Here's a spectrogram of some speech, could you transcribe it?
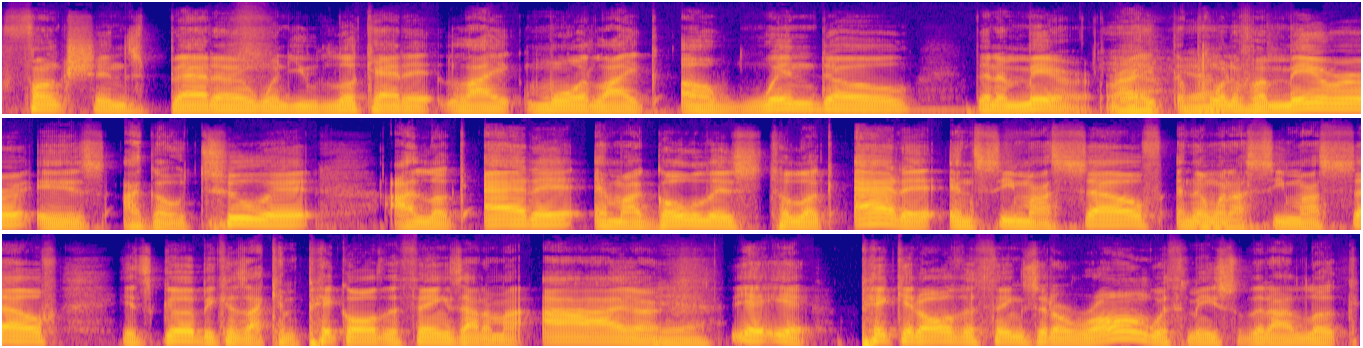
functions better when you look at it like more like a window than a mirror, right? Yeah, the yeah. point of a mirror is I go to it, I look at it, and my goal is to look at it and see myself. And then when I see myself, it's good because I can pick all the things out of my eye or Yeah. yeah, yeah. Pick at all the things that are wrong with me so that I look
